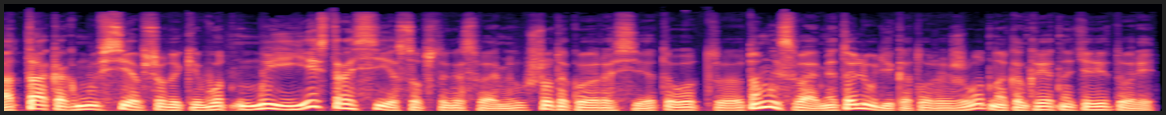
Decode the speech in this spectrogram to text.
а так как мы все все-таки, вот мы и есть Россия, собственно, с вами. Что такое Россия? Это вот, это мы с вами, это люди, которые живут на конкретной территории.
